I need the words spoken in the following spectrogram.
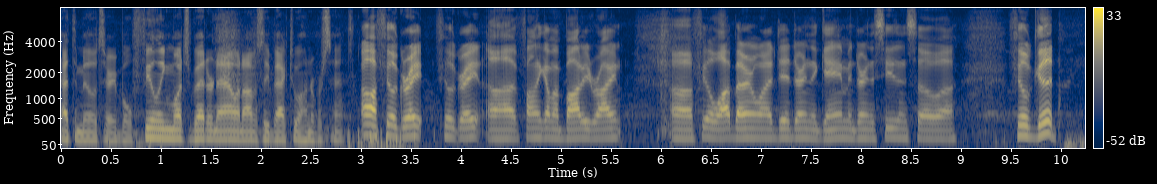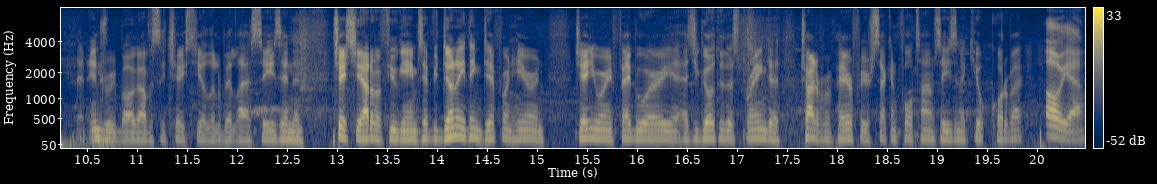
at the Military Bowl. Feeling much better now, and obviously back to 100%. Oh, I feel great. feel great. Uh, finally got my body right. Uh, feel a lot better than what I did during the game and during the season. So, uh, feel good that injury bug obviously chased you a little bit last season and chased you out of a few games. Have you done anything different here in January and February as you go through the spring to try to prepare for your second full-time season at quarterback? Oh yeah,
